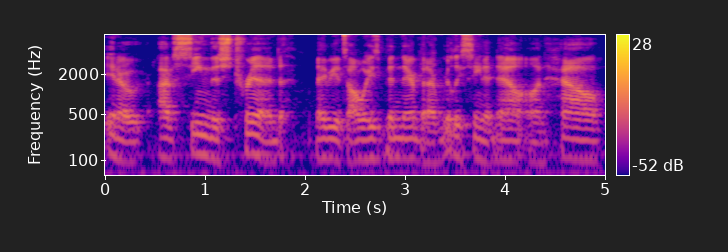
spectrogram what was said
you know I've seen this trend. Maybe it's always been there, but I've really seen it now on how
